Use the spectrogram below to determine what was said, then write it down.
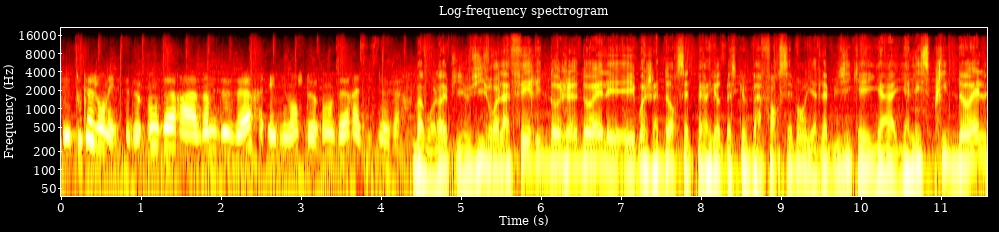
c'est toute la journée. C'est de 11h à 22h et dimanche de 11h à 19h. Bah voilà, et puis vivre la féerie de No- Noël, et, moi j'adore cette période parce que bah forcément il y a de la musique et il y a, l'esprit de Noël,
